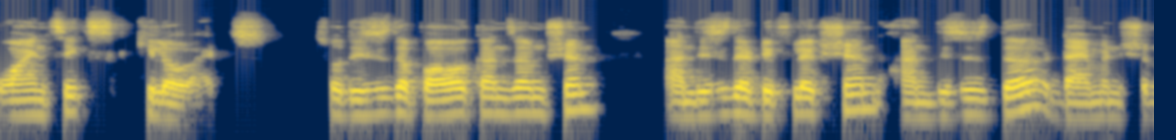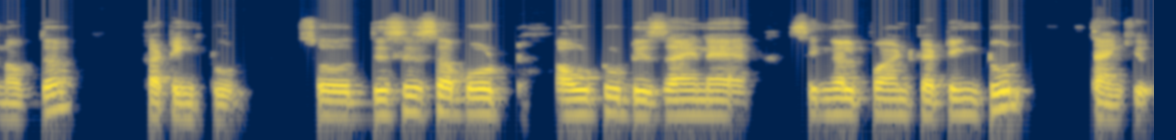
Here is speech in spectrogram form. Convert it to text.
0.6 kilowatts. So this is the power consumption and this is the deflection and this is the dimension of the cutting tool. So this is about how to design a single point cutting tool. Thank you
